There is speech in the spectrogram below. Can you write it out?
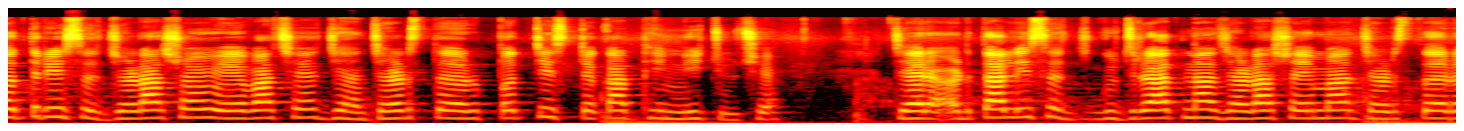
છત્રીસ જળાશયો એવા છે જ્યાં જળસ્તર પચીસ ટકાથી નીચું છે. જ્યારે અડતાલીસ ગુજરાતના જળાશયમાં જળસ્તર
